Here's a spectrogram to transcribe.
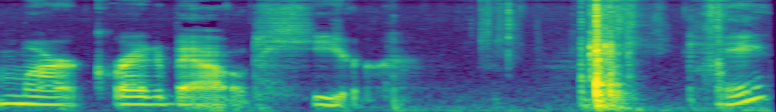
mark right about here. Okay.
